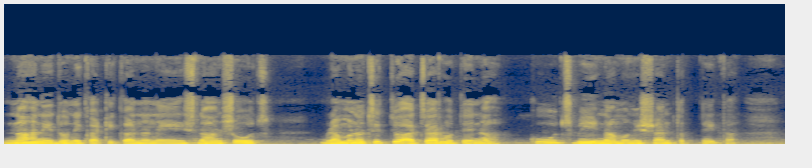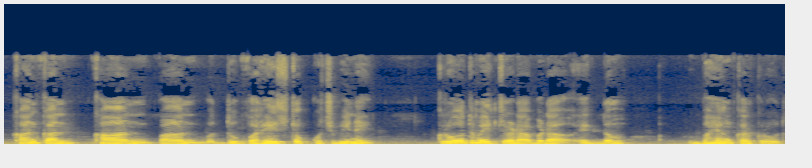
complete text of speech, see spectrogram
नहाने धोने का ठिकाना नहीं, स्नान शौच ब्राह्मणोचित जो आचार होते ना, कुछ भी नामो निशान तक नहीं था। खान खान खान पान, बद्धू परहेज तो कुछ भी नहीं। क्रोध में चढ़ा बड़ा, एकदम भयंकर क्रोध।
